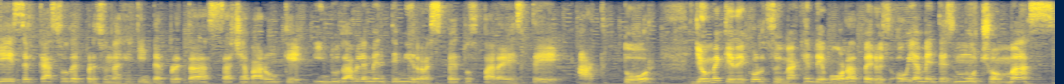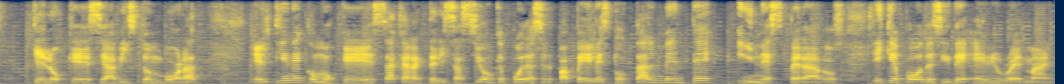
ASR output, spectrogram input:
que es el caso del personaje que interpreta Sacha Baron, que indudablemente mis respetos para este actor. Yo me quedé con su imagen de Borat, pero es obviamente es mucho más que lo que se ha visto en Borat él tiene como que esa caracterización que puede hacer papeles totalmente inesperados. ¿Y qué puedo decir de Eddie Redmayne?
